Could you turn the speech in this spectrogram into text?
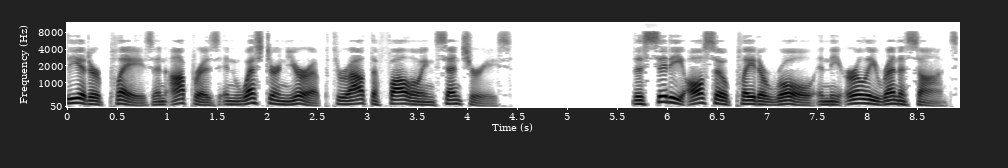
theatre plays and operas in Western Europe throughout the following centuries. The city also played a role in the early Renaissance,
